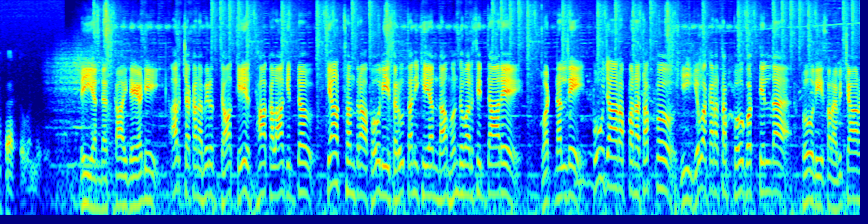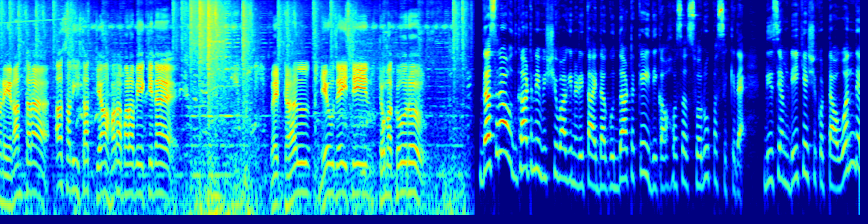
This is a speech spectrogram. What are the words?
ಎಫ್ ಐ ಆರ್ ತೊಗೊಂಡಿದ್ದೀವಿ. ಡಿಎನ್ಎಸ್ ಕಾಯ್ದೆಯಡಿ ಅರ್ಚಕನ ವಿರುದ್ಧ ಕೇಸ್ ದಾಖಲಾಗಿದ್ದು, ಕ್ಯಾತ್ಸಂದ್ರ ಪೊಲೀಸರು ತನಿಖೆಯನ್ನ ಮುಂದುವರೆಸಿದ್ದಾರೆ. ಒಟ್ನಲ್ಲಿ ಪೂಜಾರಪ್ಪನ ತಪ್ಪು, ಈ ಯುವಕರ ತಪ್ಪು ಗೊತ್ತಿಲ್ಲ. ಪೊಲೀಸರ ವಿಚಾರಣೆ ನಂತರ ಅಸಲಿ ಸತ್ಯ ಹೊರಬರಬೇಕಿದೆ. Vitthal news eighteen Tumakuru. ದಸರಾ ಉದ್ಘಾಟನೆ ವಿಷಯವಾಗಿ ನಡೀತಾ ಇದ್ದ ಗುದ್ದಾಟಕ್ಕೆ ಇದೀಗ ಹೊಸ ಸ್ವರೂಪ ಸಿಕ್ಕಿದೆ. ಡಿಸಿಎಂ ಡಿಕೆಶಿ ಕೊಟ್ಟ ಒಂದೇ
